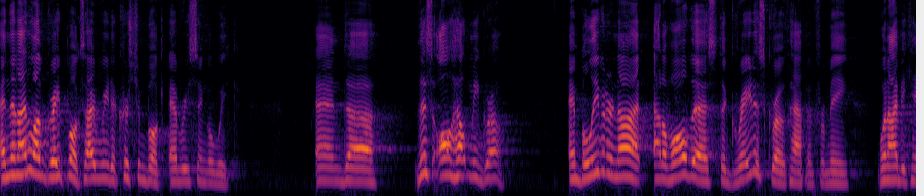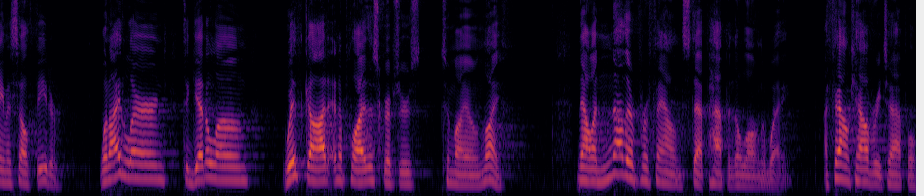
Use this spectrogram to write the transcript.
And then I love great books. I read a Christian book every single week. And uh, this all helped me grow. And believe it or not, out of all this, the greatest growth happened for me when I became a self feeder when I learned to get alone with God and apply the scriptures to my own life. Now, another profound step happened along the way. I found Calvary Chapel.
